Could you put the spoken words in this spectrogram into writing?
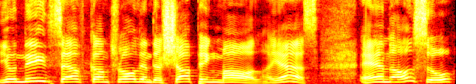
You need self-control in the shopping mall, yes. And also,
